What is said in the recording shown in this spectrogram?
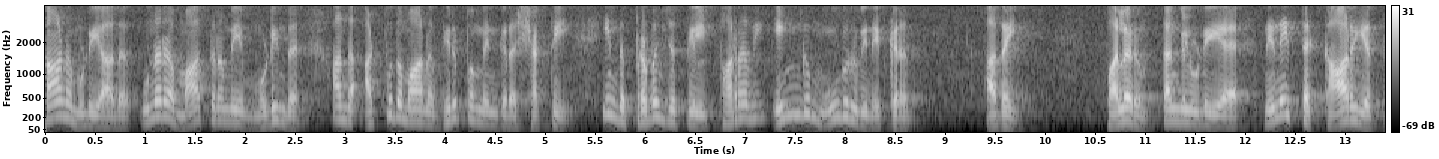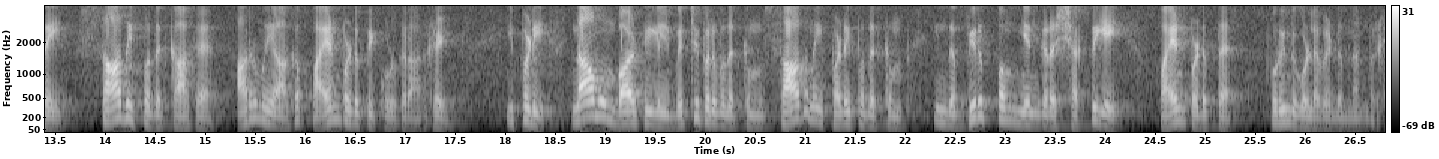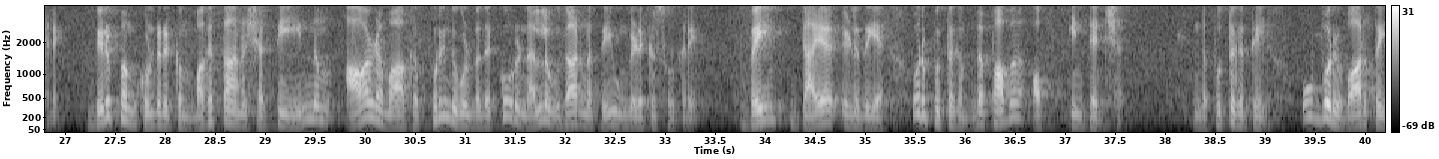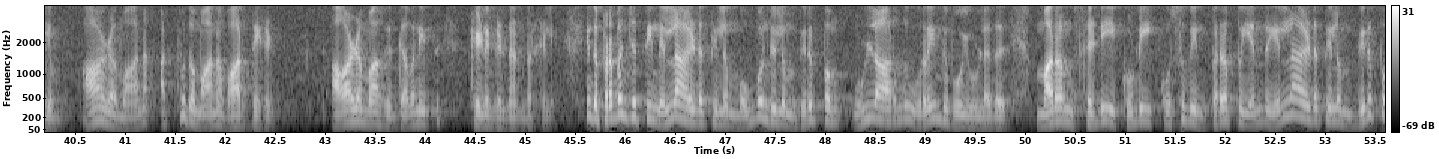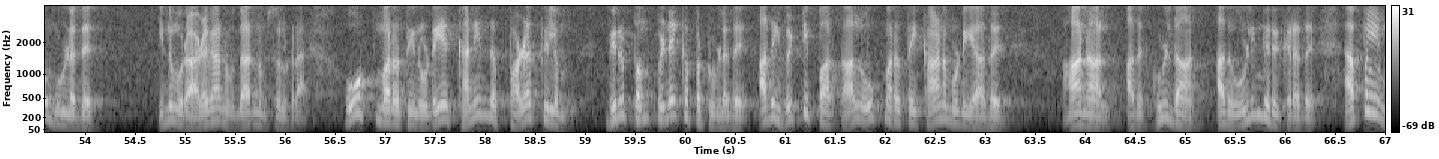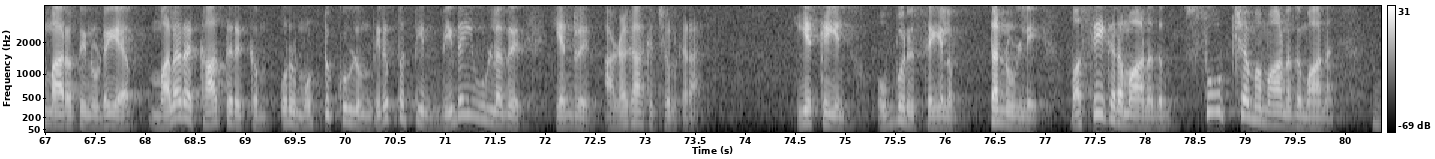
காண முடியாத உணர மாத்திரமே முடிந்த அந்த அற்புதமான விருப்பம் என்கிற சக்தி இந்த பிரபஞ்சத்தில் பரவி எங்கும் ஊடுருவி நிற்கிறது. அதை பலரும் தங்களுடைய நினைத்த காரியத்தை சாதிப்பதற்காக அருமையாக பயன்படுத்திக் கொள்கிறார்கள். இப்படி நாமும் வாழ்க்கையில் வெற்றி பெறுவதற்கும் சாதனை படைப்பதற்கும் இந்த விருப்பம் என்கிற சக்தியை பயன்படுத்த புரிந்து கொள்ள வேண்டும் நண்பர்களே. விருப்பம் கொண்டிருக்கும் மகத்தான சக்தி இன்னும் ஆழமாக புரிந்து கொள்வதற்கு ஒரு நல்ல உதாரணத்தை உங்களுக்கு சொல்கிறேன். வெயின் டயர் எழுதிய ஒரு புத்தகம் த பவர் ஆஃப் இன்டென்ஷன் இந்த புத்தகத்தில் ஒவ்வொரு வார்த்தையும் ஆழமான அற்புதமான வார்த்தைகள். ஆழமாக கவனித்து கேளுங்கள் நண்பர்களே. இந்த பிரபஞ்சத்தின் எல்லா இடத்திலும் ஒவ்வொன்றிலும் விருப்பம் உள்ளார்ந்து உறைந்து போயுள்ளது. மரம் செடி கொடி கொசுவின் பிறப்பு என்று எல்லா இடத்திலும் விருப்பம் உள்ளது. இன்னும் ஒரு அழகான உதாரணம் சொல்கிறார். ஓக் மரத்தினுடைய கனிந்த பழத்திலும் விருப்பம் பிணைக்கப்பட்டுள்ளது. அதை வெட்டி பார்த்தால் ஓக் மரத்தை காண முடியாது. ஆனால் அதற்குள்தான் அது ஒளிந்திருக்கிறது. ஆப்பிள் மரத்தினுடைய மலர காத்திருக்கும் ஒரு மொட்டுக்குள்ளும் விருப்பத்தின் விதை உள்ளது என்று அழகாக சொல்கிறார். இயற்கையின் ஒவ்வொரு செயலும் தன்னுள்ளே வசீகரமானதும் சூட்சமமானதுமான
